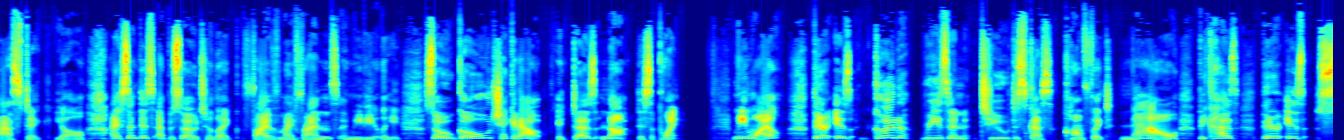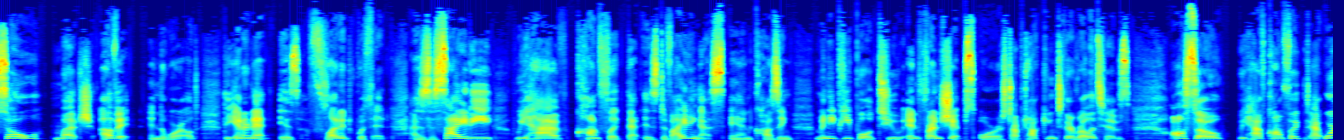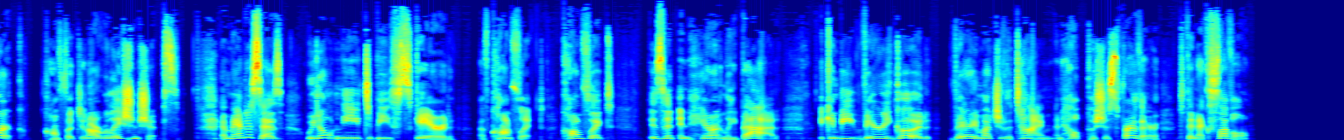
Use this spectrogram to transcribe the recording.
fantastic, y'all. I sent this episode to like five of my friends immediately. So go check it out. It does not disappoint. Meanwhile, there is good reason to discuss conflict now because there is so much of it in the world. The internet is flooded with it. As a society, we have conflict that is dividing us and causing many people to end friendships or stop talking to their relatives. Also, we have conflict at work, conflict in our relationships. Amanda says we don't need to be scared of conflict. Conflict isn't inherently bad. It can be very good very much of the time and help push us further to the next level.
